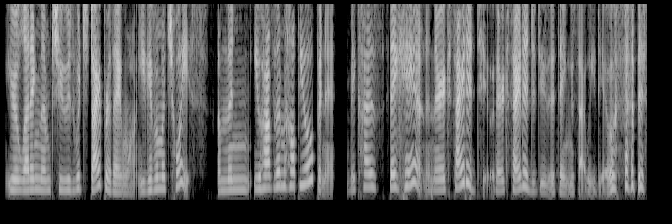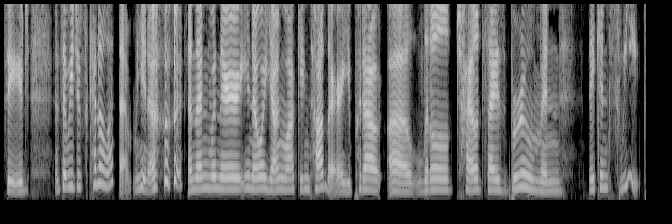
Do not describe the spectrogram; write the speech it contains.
you're letting them choose which diaper they want. You give them a choice and then you have them help you open it because they can and they're excited to. They're excited to do the things that we do at this age. And so we just kind of let them, you know. and then when they're, you know, a young walking toddler, you put out a little child sized broom and they can sweep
